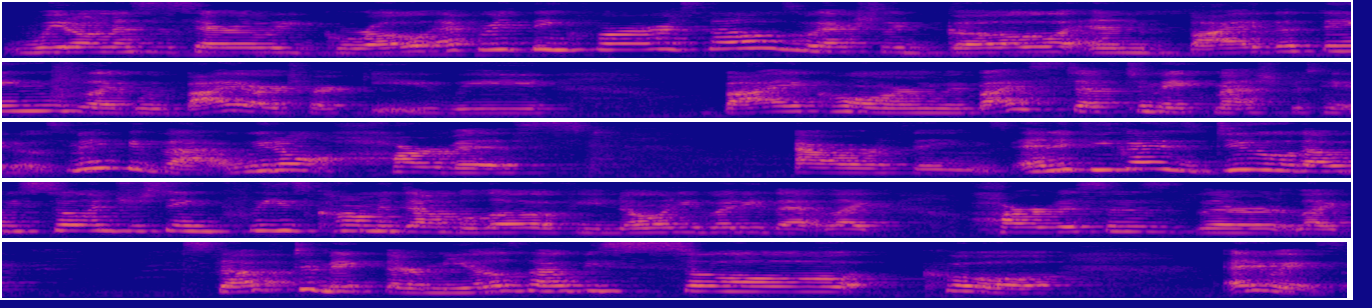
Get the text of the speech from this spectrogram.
we don't necessarily grow everything for ourselves. We actually go and buy the things, like we buy our turkey, we buy corn, we buy stuff to make mashed potatoes. Maybe that. We don't harvest our things. And if you guys do, that would be so interesting. Please comment down below if you know anybody that like harvests their like stuff to make their meals. That would be so cool. Anyways,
